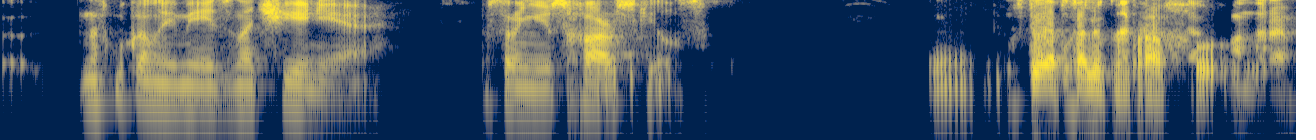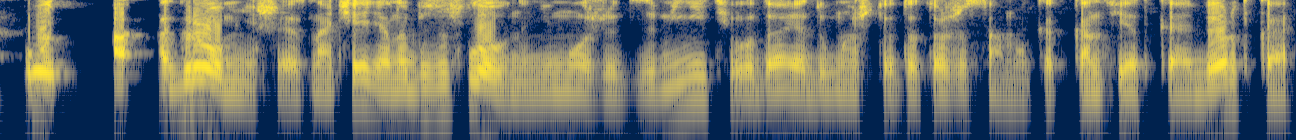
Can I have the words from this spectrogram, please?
э, насколько оно имеет значение по сравнению с hard skills? Ты абсолютно прав. Огромнейшее значение, оно, безусловно, не может заменить его, да, я думаю, что это то же самое, как конфетка и обертка.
